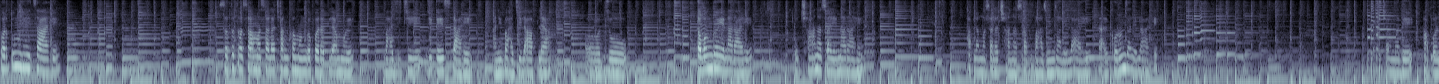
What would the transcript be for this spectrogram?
परतून घ्यायचा आहे. सतत असा मसाला छान खमंग परतल्यामुळे भाजीची जी टेस्ट आहे आणि भाजीला आपल्या जो तवंग येणार आहे तो छान असा येणार आहे. आपला मसाला छान असा भाजून झालेला आहे फ्राय करून झालेला आहे. त्याच्यामध्ये आपण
